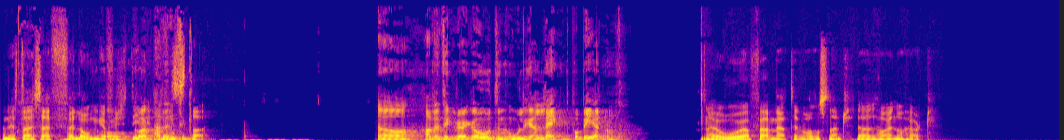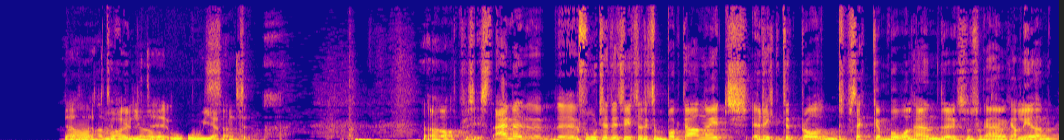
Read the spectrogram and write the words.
Nästan så här för långa för sitt eget inte- bästa. Ja, hade inte Greg Oden olika längd på benen? Jo, jag för mig att det var något sånt. Det har jag nog hört. Det, Ja, att det var lite ojämnt. Ja, precis. Nej men eh, fortsättningsvis så liksom Bogdanovic, riktigt bra second ball handler liksom, som även kan leda en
